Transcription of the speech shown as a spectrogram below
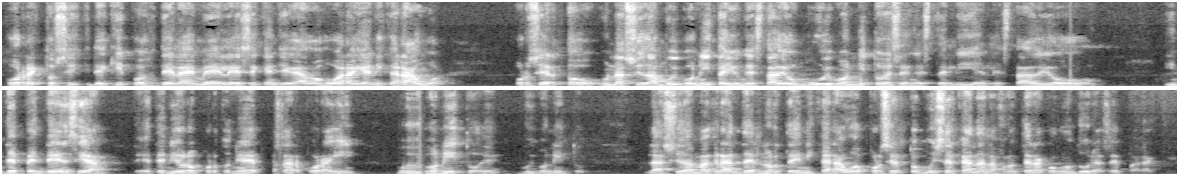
Correcto, sí, de equipos de la MLS que han llegado a jugar allá a Nicaragua. Por cierto, una ciudad muy bonita y un estadio muy bonito es en Estelí, el estadio Independencia. He tenido la oportunidad de pasar por ahí. Muy bonito, ¿eh? Muy bonito. La ciudad más grande del norte de Nicaragua, por cierto, muy cercana a la frontera con Honduras, ¿eh? Para que,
